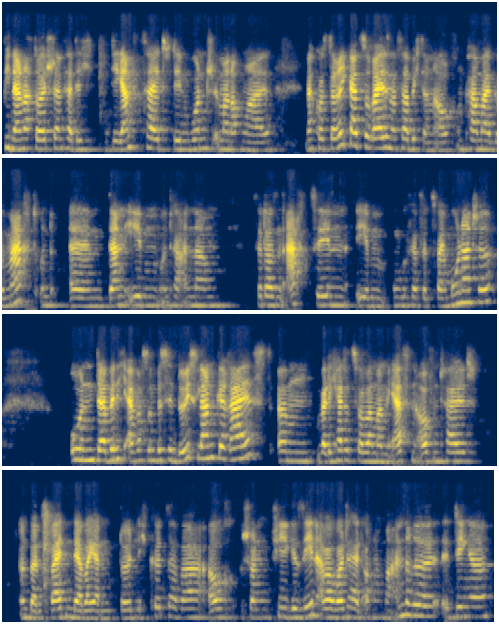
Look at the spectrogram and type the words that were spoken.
wieder nach Deutschland, hatte ich die ganze Zeit den Wunsch, immer noch mal nach Costa Rica zu reisen. Das habe ich dann auch ein paar Mal gemacht und ähm, dann eben unter anderem 2018 eben ungefähr für zwei Monate. Und da bin ich einfach so ein bisschen durchs Land gereist, ähm, weil ich hatte zwar bei meinem ersten Aufenthalt und beim zweiten, der aber ja deutlich kürzer war, auch schon viel gesehen, aber wollte halt auch nochmal andere Dinge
